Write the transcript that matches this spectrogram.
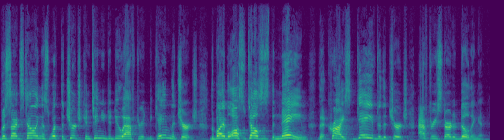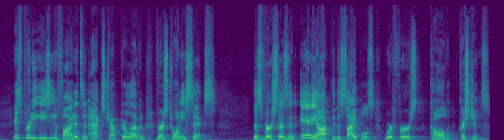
besides telling us what the church continued to do after it became the church, the Bible also tells us the name that Christ gave to the church after he started building it. It's pretty easy to find. It's in Acts chapter 11, verse 26. This verse says, In Antioch, the disciples were first called Christians.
